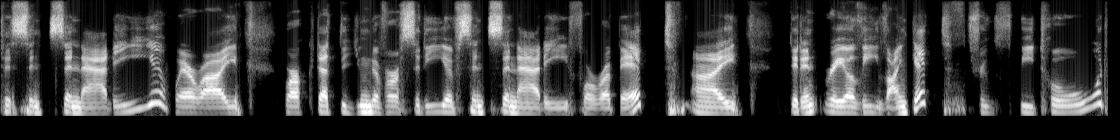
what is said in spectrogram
to Cincinnati, where I worked at the University of Cincinnati for a bit. I didn't really like it, truth be told.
